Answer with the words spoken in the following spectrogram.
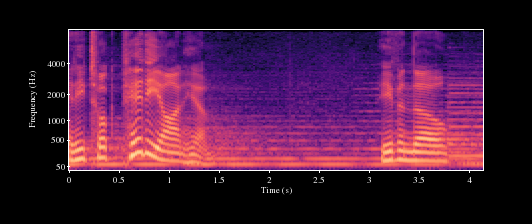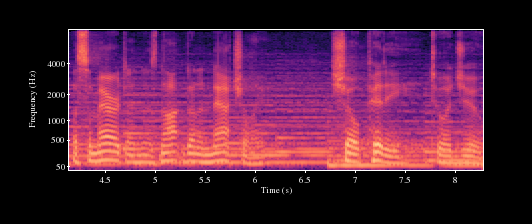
and he took pity on him, even though a Samaritan is not going to naturally show pity to a Jew.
